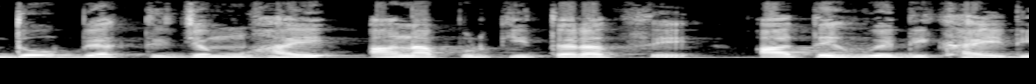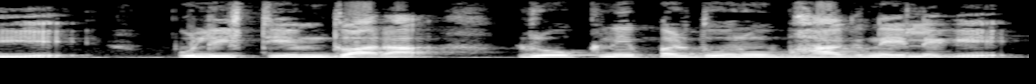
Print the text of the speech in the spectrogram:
दो व्यक्ति जमुहाई आनापुर की तरफ़ से आते हुए दिखाई दिए। पुलिस टीम द्वारा रोकने पर दोनों भागने लगे।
